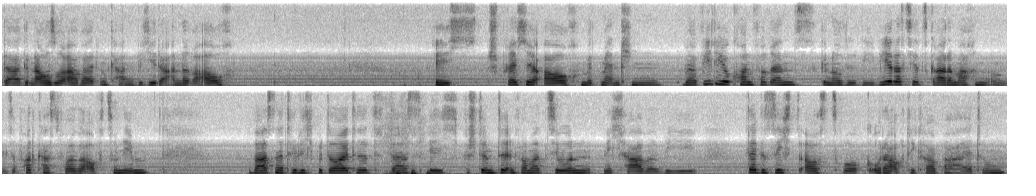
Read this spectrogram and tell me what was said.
da genauso arbeiten kann wie jeder andere auch. Ich spreche auch mit Menschen über Videokonferenz, genauso wie wir das jetzt gerade machen, um diese Podcast-Folge aufzunehmen. Was natürlich bedeutet, dass ich bestimmte Informationen nicht habe, wie der Gesichtsausdruck oder auch die Körperhaltung.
